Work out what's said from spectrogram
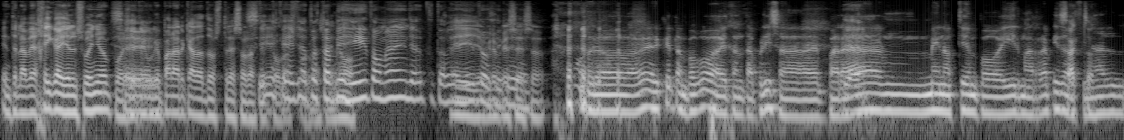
entre la vejiga y el sueño, pues tengo que parar cada dos, tres horas. Sí, es que ya tú estás viejito, man, ya tú estás viejito. yo creo que, es eso. pero a ver, es que tampoco hay tanta prisa. Parar menos tiempo e ir más rápido, al final,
